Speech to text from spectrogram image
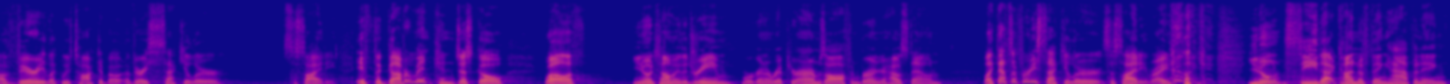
a very, like we've talked about, a very secular society. If the government can just go, well, if you don't tell me the dream, we're going to rip your arms off and burn your house down, like, that's a pretty secular society, right? like, you don't see that kind of thing happening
